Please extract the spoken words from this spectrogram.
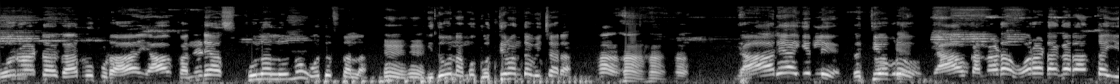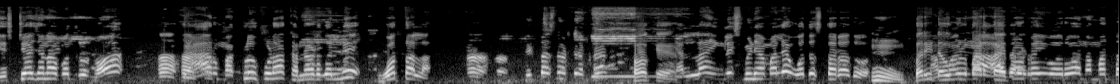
ಹೋರಾಟಗಾರರು ಕೂಡ ಯಾವ ಕನ್ನಡ ಸ್ಕೂಲಲ್ಲೂ ಓದಿಸ್ತಲ್ಲ. ಇದು ನಮಗ್ ಗೊತ್ತಿರುವಂತ ವಿಚಾರ. ಹಾ ಹಾ ಹಾ ಹಾ. ಯಾರೇ ಆಗಿರ್ಲಿ ಪ್ರತಿಯೊಬ್ರು ಯಾವ ಕನ್ನಡ ಹೋರಾಟಗಾರ ಅಂತ ಎಷ್ಟೇ ಜನ ಬಂದ್ರು ಹಾ ಹಾ. ಯಾರ ಮಕ್ಕಳು ಕೂಡ ಕನ್ನಡದಲ್ಲಿ ಓದ್ತಲ್ಲ. ಎಲ್ಲ ಇಂಗ್ಲಿಷ್ ಮೀಡಿಯಂ ಅಲ್ಲೇ ಓದಿಸ್ತಾರ ಅದು. ಬರೀ ಡೌಗಳು ಮಾಡ್ತಾ ಆಟೋ ಇದ್ದಾರೆ ಡ್ರೈವರು ನಮ್ಮಂತ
